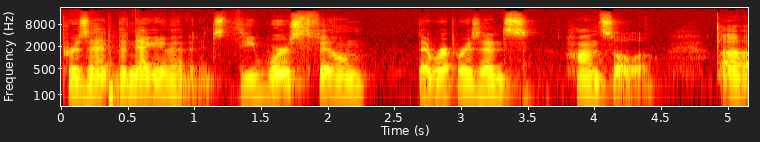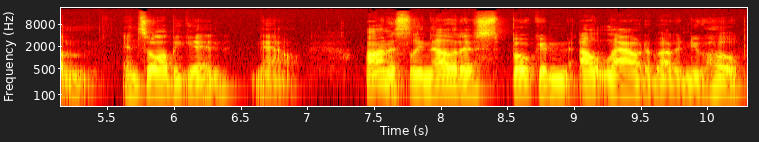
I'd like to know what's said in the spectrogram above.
present the negative evidence, the worst film that represents Han Solo. Um, and so I'll begin now. Honestly, now that I've spoken out loud about A New Hope,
